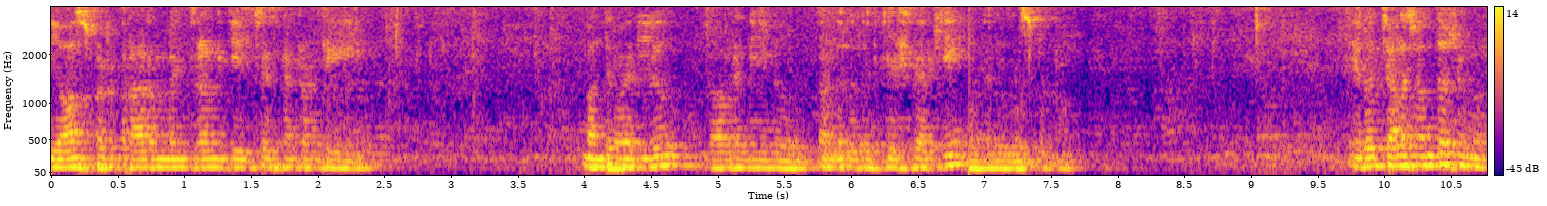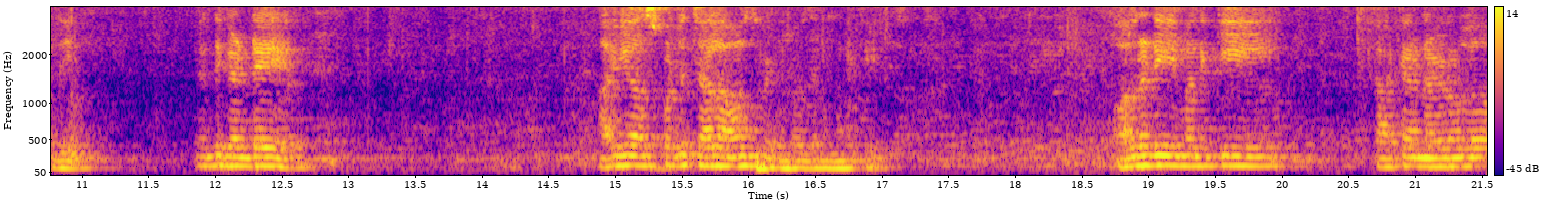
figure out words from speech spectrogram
ఈ హాస్పిటల్ ప్రారంభించడానికి ఇచ్చేసినటువంటి మంత్రివర్యులు గౌరవనీయులు కందుల దుర్గేష్ గారికి తెలియజేసుకున్నాం ఈరోజు చాలా సంతోషంగా ఉంది ఎందుకంటే ఐ హాస్పిటల్ చాలా అవసరం ఈ రోజున మనకి. ఆల్రెడీ మనకి కాకినాడ నగరంలో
